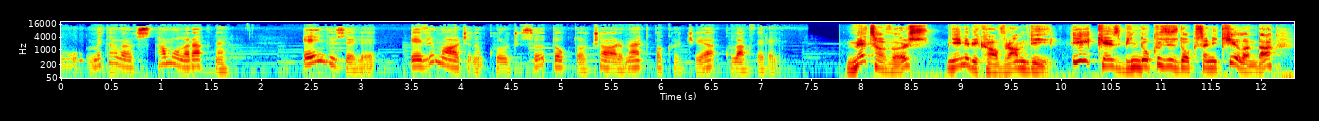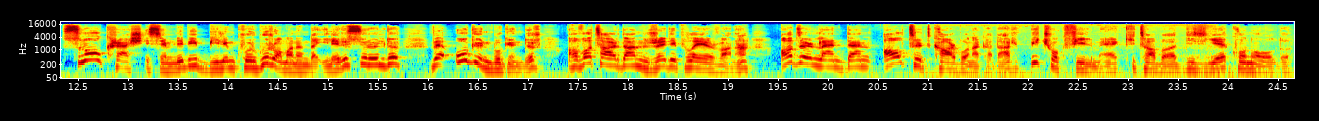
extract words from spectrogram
bu Metaverse tam olarak ne? En güzeli Evrim Ağacı'nın kurucusu Doktor Çağrı Mert Bakırcı'ya kulak verelim. Metaverse yeni bir kavram değil. İlk kez 1992 yılında Snow Crash isimli bir bilim kurgu romanında ileri sürüldü ve o gün bugündür Avatar'dan Ready Player One'a, Otherland'den Altered Carbon'a kadar birçok filme, kitaba, diziye konu oldu.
